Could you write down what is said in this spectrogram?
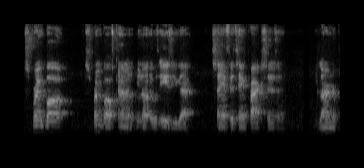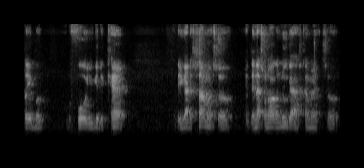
spring ball, spring ball was kind of you know it was easy. You got same 15 practices and you learn the playbook before you get to camp. Then you got the summer, so and then that's when all the new guys come in. So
